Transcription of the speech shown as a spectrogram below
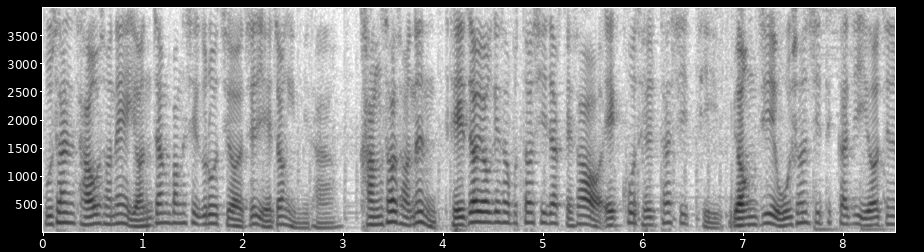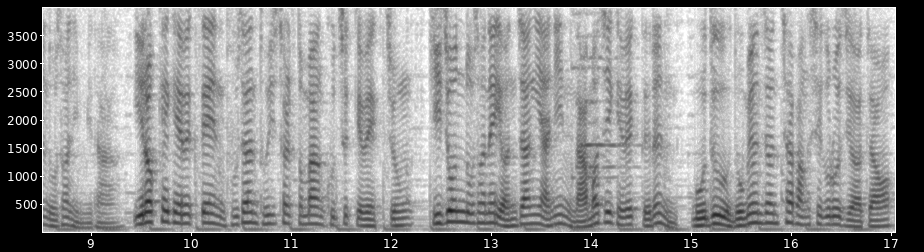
부산 4호선의 연장 방식으로 지어질 예정입니다. 강서선은 대저역에서부터 시작해서 에코 델타시티, 명지 오션시티까지 이어지는 노선입니다. 이렇게 계획된 부산 도시철도망 구축 계획 중 기존 노선의 연장이 아닌 나머지 계획들은 모두 노면 전차 방식으로 지어져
